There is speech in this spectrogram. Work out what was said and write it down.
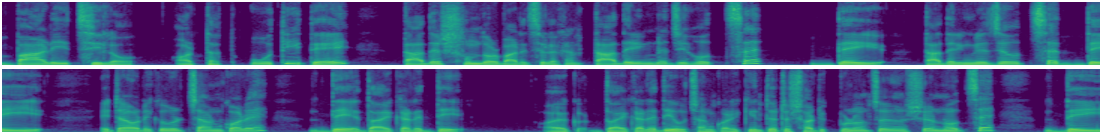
বাড়ি ছিল। অর্থাৎ অতীতে তাদের সুন্দর বাড়ি ছিল। এখানে তাদের ইংরেজি হচ্ছে দেই তাদের ইংরেজি হচ্ছে দেই এটা অনেকে উচ্চারণ করে দে দয়কারে দে দয়কারে দিয়ে উচ্চারণ করে। কিন্তু এটা সঠিক প্রোনাউন্সিয়েশন হচ্ছে দেই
